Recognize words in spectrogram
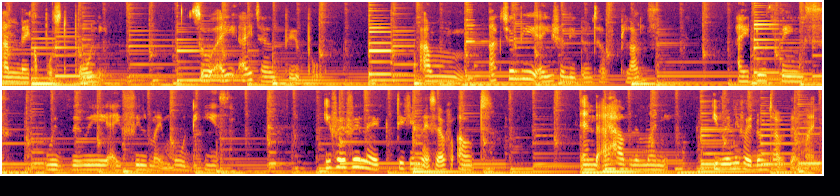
Unlike postponing. So I, I tell people um actually I usually don't have plans. I do things with the way I feel my mood is. If I feel like taking myself out and I have the money, even if I don't have the money,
